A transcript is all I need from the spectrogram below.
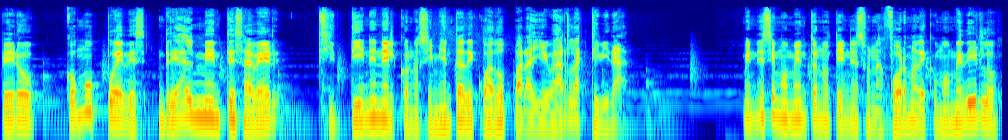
Pero, ¿cómo puedes realmente saber si tienen el conocimiento adecuado para llevar la actividad? En ese momento no tienes una forma de cómo medirlo.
